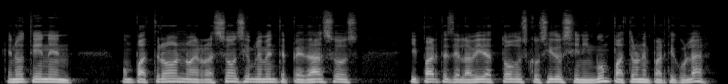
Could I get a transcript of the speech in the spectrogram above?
que no tienen un patrón, no hay razón, simplemente pedazos y partes de la vida todos cosidos sin ningún patrón en particular.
